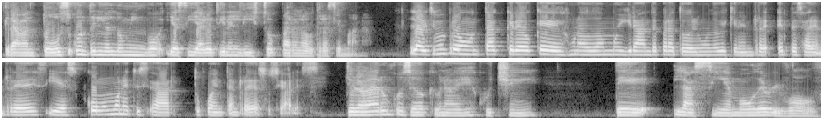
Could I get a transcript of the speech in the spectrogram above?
Graban todo su contenido el domingo y así ya lo tienen listo para la otra semana. La última pregunta creo que es una duda muy grande para todo el mundo que quiere empezar en redes y es cómo monetizar tu cuenta en redes sociales. Yo le voy a dar un consejo que una vez escuché de la CMO de Revolve.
